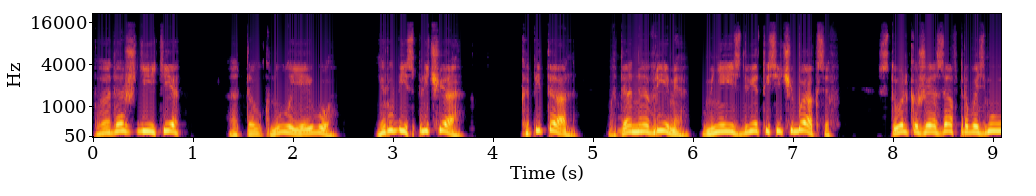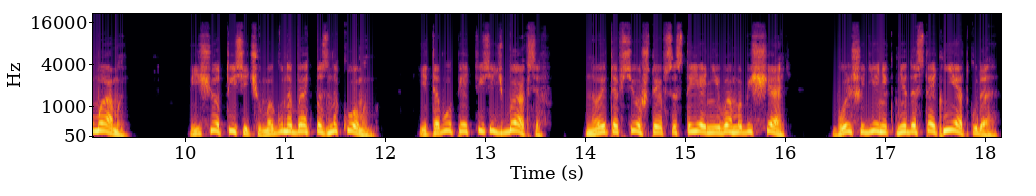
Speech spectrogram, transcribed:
«Подождите!» — оттолкнула я его. «Не руби с плеча!» «Капитан, в данное время у меня есть две тысячи баксов. Столько же я завтра возьму у мамы. Еще тысячу могу набрать по знакомым. Итого пять тысяч баксов. Но это все, что я в состоянии вам обещать. Больше денег мне достать неоткуда».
